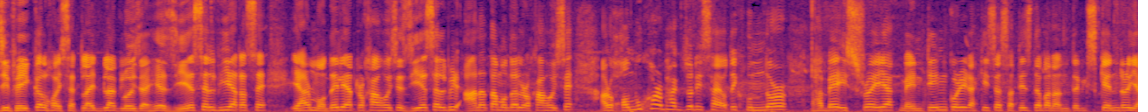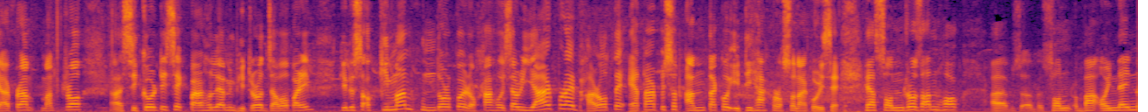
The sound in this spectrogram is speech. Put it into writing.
যি ভেহিকল হয় ছেটেলাইটবিলাক লৈ যায় সেই জি এছ এল ভি ইয়াত আছে। ইয়াৰ মডেল ইয়াত ৰখা হৈছে জি এছ এল ভিৰ আন এটা মডেল ৰখা হৈছে। আৰু সন্মুখৰ ভাগ যদি চাই অতি সুন্দৰভাৱে ইছৰ'ই ইয়াক মেইনটেইন কৰি ৰাখিছে সতীশ ধাৱান অন্তৰিক্ষ কেন্দ্ৰ। ইয়াৰ পৰা মাত্ৰ ছিকিউৰিটি চেক পাৰ হ'লে আমি ভিতৰত যাব পাৰিম। কিন্তু চাওক কিমান সুন্দৰকৈ ৰখা হৈছে। আৰু ইয়াৰ পৰাই ভাৰতে এটাৰ পিছত আনটাকৈ ইতিহাস ৰচনা কৰিছে। সেয়া চন্দ্ৰযান হওক বা অন্যান্য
